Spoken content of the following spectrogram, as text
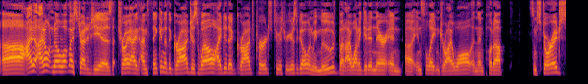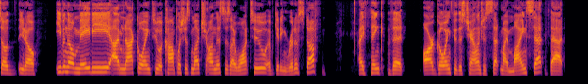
Uh, I, I don't know what my strategy is. Troy, I, am thinking of the garage as well. I did a garage purge two or three years ago when we moved, but I want to get in there and uh, insulate and drywall and then put up some storage. So, you know, even though maybe I'm not going to accomplish as much on this as I want to of getting rid of stuff, I think that our going through this challenge has set my mindset that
